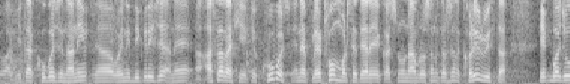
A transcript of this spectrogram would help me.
તો આ ગીતા ખૂબ જ નાની વયની દીકરી છે અને આશા રાખીએ કે ખૂબ જ એને પ્લેટફોર્મ મળશે ત્યારે એ કચ્છનું નામ રોશન કરશે અને ખડીર વિસ્તાર. એક બાજુ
